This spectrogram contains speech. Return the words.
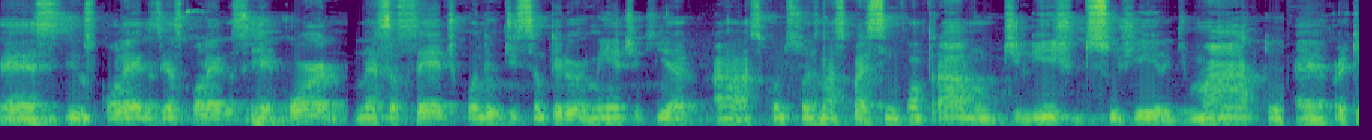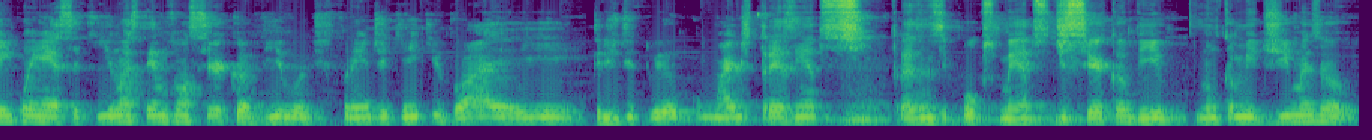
é, se os colegas e as colegas se recordam, nessa sede, quando eu disse anteriormente aqui a- as condições nas quais se encontravam, de lixo, de sujeira, de mato. É, Para quem conhece aqui, nós temos uma cerca viva de frente aqui que vai aí, acredito eu, com mais de 300, 300 e poucos metros de cerca viva. Nunca medi, mas eu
